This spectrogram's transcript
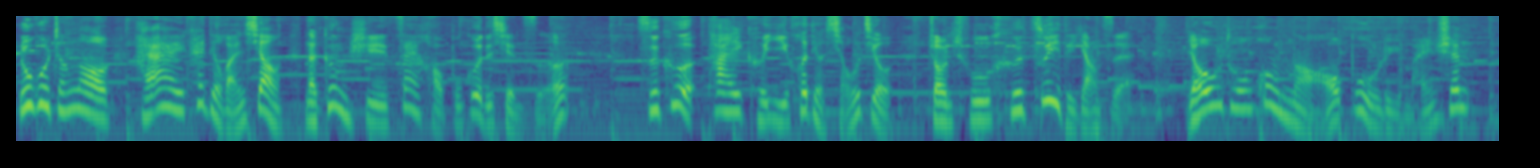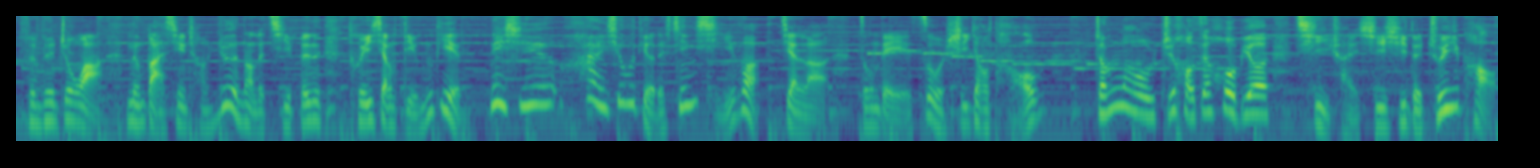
如果长老还爱开点玩笑，那更是再好不过的选择。此刻他还可以喝点小酒，装出喝醉的样子，摇头晃脑，步履蹒跚，分分钟啊能把现场热闹的气氛推向顶点。那些害羞点的新媳妇见了，总得作势要逃，长老只好在后边气喘吁吁地追跑。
